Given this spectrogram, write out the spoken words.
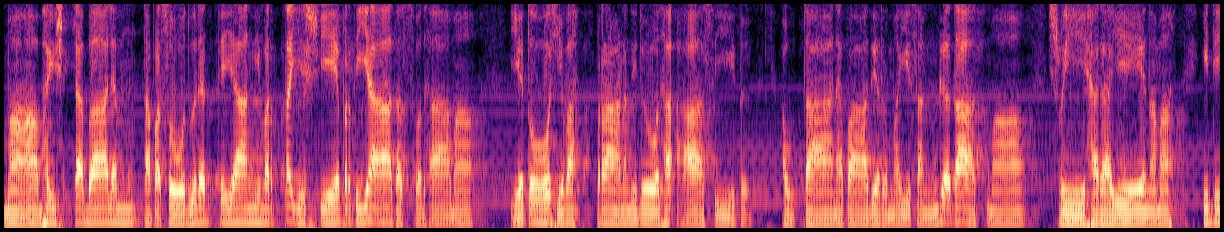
मा भैष्टबालम् तपसो दुरत्यया निवर्तयिष्ये प्रतियातस्वधाम। यतो हि वः प्राणनिरोध आसीत् औत्तानपादिर्मयि सङ्गतात्मा श्रीहरये नमः इति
